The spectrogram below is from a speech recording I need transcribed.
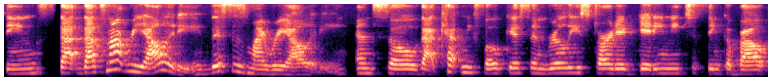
things, that that's not reality. This is my reality. And so that kept me focused and really started getting me to think about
